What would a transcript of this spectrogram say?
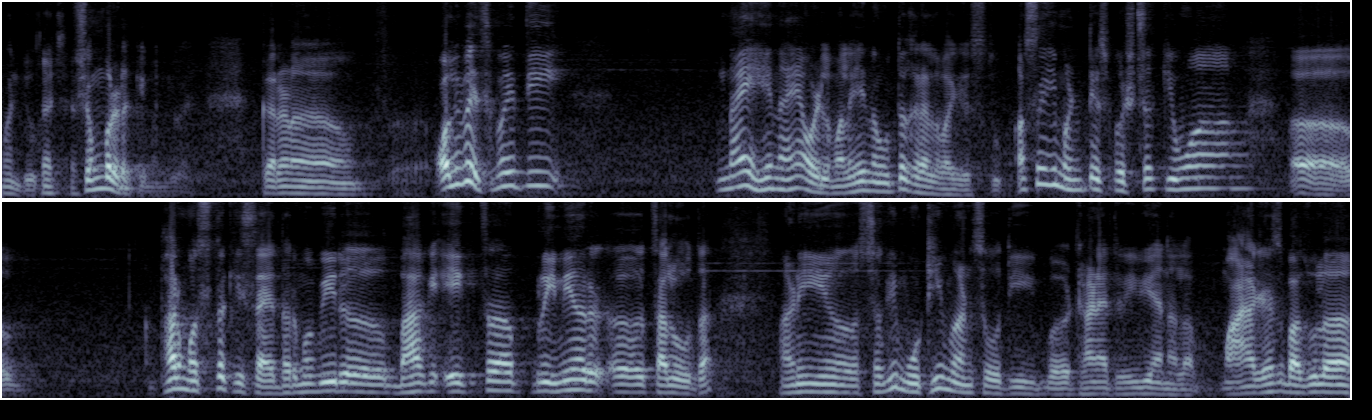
मंजू. अच्छा. शंभर टक्के मंजू आहे. कारण ऑलवेज म्हणजे ती नाही हे नाही आवडलं मला हे नव्हतं करायला पाहिजेस तू असंही म्हणते स्पष्ट किंवा फार मस्त किस्सा आहे. धर्मवीर भाग एकचा प्रीमियर चालू होता. आणि सगळी मोठी माणसं होती ठाण्यात विवियानाला. माझ्याच बाजूला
